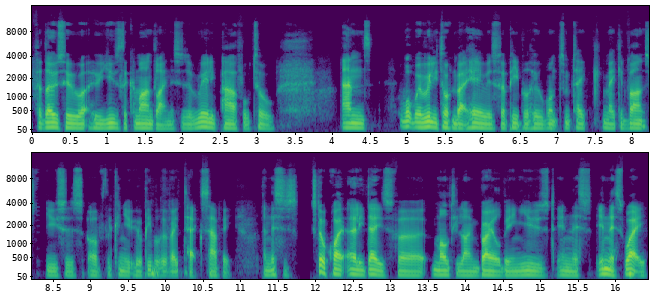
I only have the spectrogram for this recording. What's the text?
for those who who use the command line, this is a really powerful tool. And what we're really talking about here is for people who want to take make advanced uses of the Canute, who are people who are very tech savvy and this is still quite early days for multi-line braille being used in this in this way.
